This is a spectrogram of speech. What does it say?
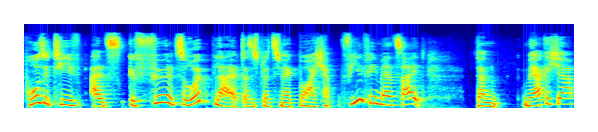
positiv als Gefühl zurückbleibt, dass ich plötzlich merke, boah, ich habe viel, viel mehr Zeit, dann merke ich ja,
